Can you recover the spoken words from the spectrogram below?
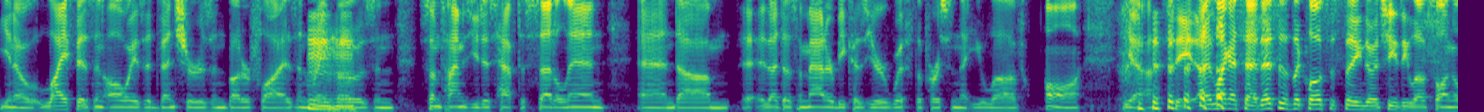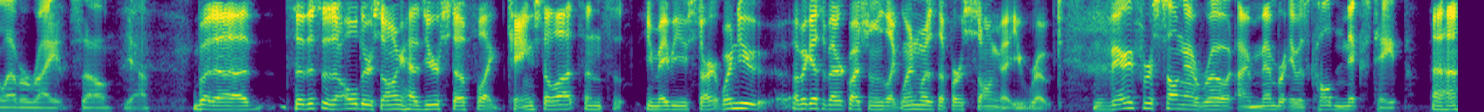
you know, life isn't always adventures and butterflies and rainbows, and sometimes you just have to settle in, and um, that doesn't matter because you're with the person that you love. Aw, yeah. See, I, like I said, this is the closest thing to a cheesy love song I'll ever write. So yeah. But uh, so this is an older song. Has your stuff like changed a lot since you maybe you start? When do you? I guess a better question was like, when was the first song that you wrote? The very first song I wrote, I remember it was called Mixtape. Uh huh.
